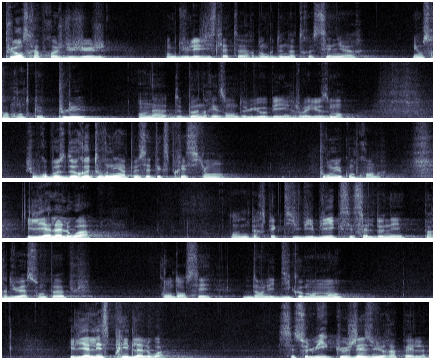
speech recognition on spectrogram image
Plus on se rapproche du juge, donc du législateur, donc de notre Seigneur, et on se rend compte que plus on a de bonnes raisons de lui obéir joyeusement. Je vous propose de retourner un peu cette expression pour mieux comprendre. Il y a la loi. Dans une perspective biblique, c'est celle donnée par Dieu à son peuple, condensée dans les dix commandements. Il y a l'esprit de la loi. C'est celui que Jésus rappelle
